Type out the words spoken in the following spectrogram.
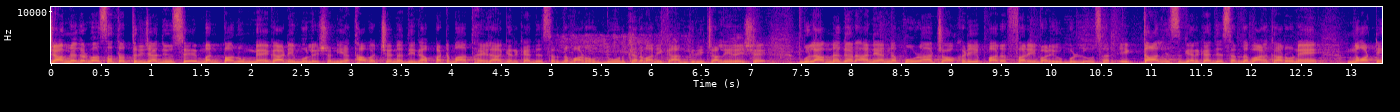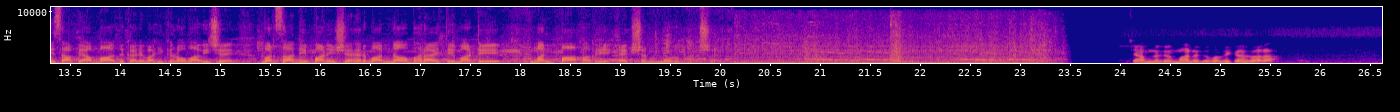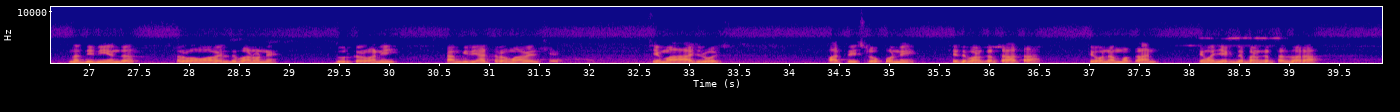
જામનગરમાં સતત ત્રીજા દિવસે મનપાનું મેગા ડિમોલેશન યથાવત છે. નદીના પટમાં થયેલા ગેરકાયદેસર દબાણો દૂર કરવાની કામગીરી ચાલી રહી છે. ગુલાબનગર અને અન્નપૂર્ણા ચોકડી પર ફરી વળ્યું બુલડોઝર. એકતાલીસ ગેરકાયદેસર દબાણકારોને નોટિસ આપ્યા બાદ કાર્યવાહી કરવામાં આવી છે. વરસાદી પાણી શહેરમાં ન ભરાય તે માટે મનપા હવે એક્શન મોડમાં છે. જામનગર મહાનગરપાલિકા દ્વારા નદીની અંદર કરવામાં આવેલ દબાણોને દૂર કરવાની કામગીરી હાથ ધરવામાં આવેલ છે. જેમાં આજ રોજ પાંત્રીસ લોકોને જે દબાણ કરતા હતા, તેઓના મકાન તેમજ એક દબાણકર્તા દ્વારા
